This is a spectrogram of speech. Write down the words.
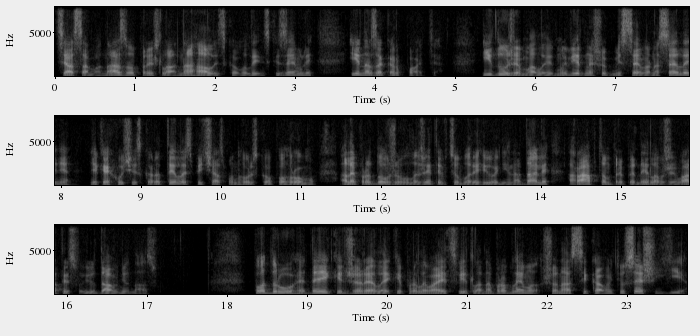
ця сама назва прийшла на Галицько-Волинські землі і на Закарпаття. І дуже мало ймовірне, щоб місцеве населення, яке хоч і скоротилось під час монгольського погрому, але продовжувало жити в цьому регіоні надалі, раптом припинило вживати свою давню назву. По-друге, деякі джерела, які проливають світло на проблему, що нас цікавить, усе ж є.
